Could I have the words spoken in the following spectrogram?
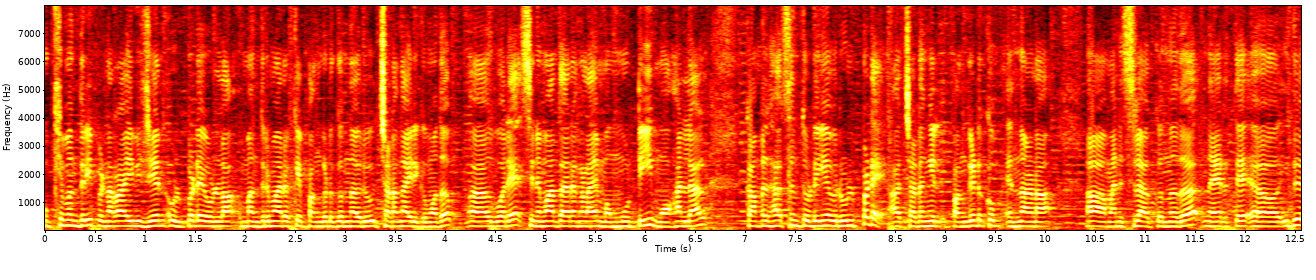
മുഖ്യമന്ത്രി പിണറായി വിജയൻ ഉൾപ്പെടെയുള്ള മന്ത്രിമാരൊക്കെ പങ്കെടുക്കുന്ന ഒരു ചടങ്ങായിരിക്കും അത്. അതുപോലെ സിനിമാ താരങ്ങളായ മമ്മൂട്ടി മോഹൻലാൽ കമൽഹാസൻ തുടങ്ങിയവരുൾപ്പെടെ ആ ചടങ്ങിൽ പങ്കെടുക്കും എന്നാണ് മനസ്സിലാക്കുന്നത്. നേരത്തെ ഇത്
